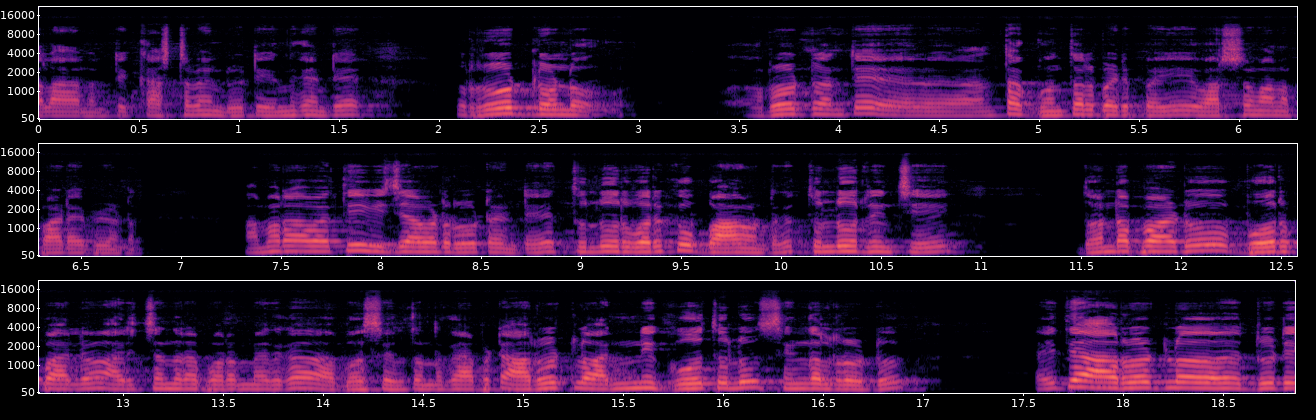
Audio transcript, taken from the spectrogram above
అలాంటి కష్టమైన డ్యూటీ. ఎందుకంటే రోడ్లు ఉండవు. రోడ్డు అంటే అంతా గుంతలు పడిపోయి వర్షం వల్ల పాడైపోయి ఉంటుంది. అమరావతి విజయవాడ రూట్ అంటే తుళ్ళూరు వరకు బాగుంటుంది. తుళ్ళూరు నుంచి దొండపాడు బోరుపాలెం హరిశ్చంద్రపురం మీదుగా బస్సు వెళ్తుంది కాబట్టి ఆ రూట్లో అన్ని గోతులు సింగిల్ రోడ్డు. అయితే ఆ రోడ్లో డ్యూటీ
